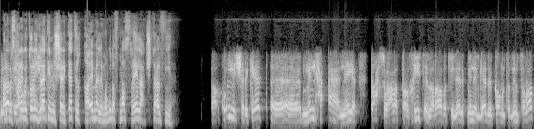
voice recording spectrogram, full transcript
أنا بس حضرتك بتقولي دلوقتي إن الشركات القائمة اللي موجودة في مصر هي اللي هتشتغل فيها. كل الشركات آه، آه، من حقها إن هي تحصل على الترخيص إذا رغبت في ذلك من الجهاز القومي لتنظيم الاتصالات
